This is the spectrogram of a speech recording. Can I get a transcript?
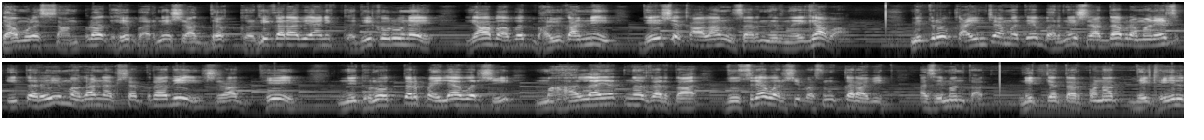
त्यामुळे सांप्रत हे भरणे श्राद्ध कधी करावे आणि कधी करू नये याबाबत भाविकांनी देशकालानुसार निर्णय घ्यावा. मित्रो काहींच्या मते भरणे श्राद्धाप्रमाणेच इतरही मगा नक्षत्रादी श्राद्धे निधनोत्तर पहिल्या वर्षी महालयात न करता दुसऱ्या वर्षीपासून करावीत. असे म्हणतात. नित्य तर्पणात देखील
